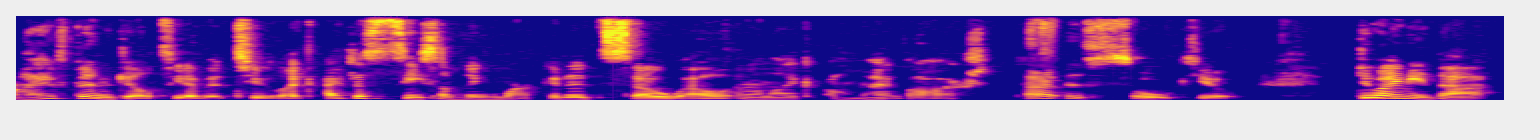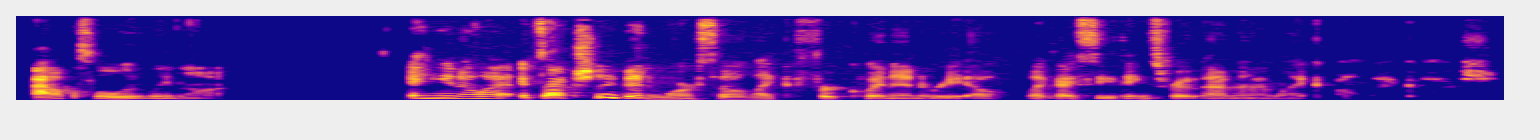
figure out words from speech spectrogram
I've been guilty of it too. Like, I just see something marketed so well, and I'm like, oh my gosh, that is so cute. Do I need that? Absolutely not. And you know what? It's actually been more so like for Quinn and Rio. Like I see things for them and I'm like, oh my gosh,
